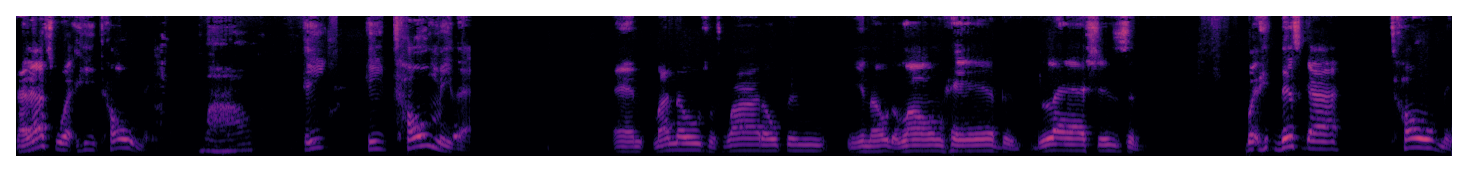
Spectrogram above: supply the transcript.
Now that's what he told me. Wow. He he told me that. And my nose was wide open, you know, the long hair, the lashes, and But this guy told me,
